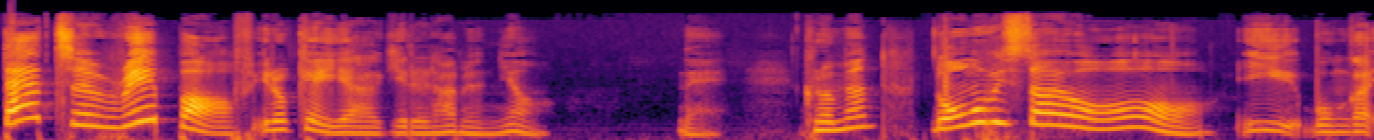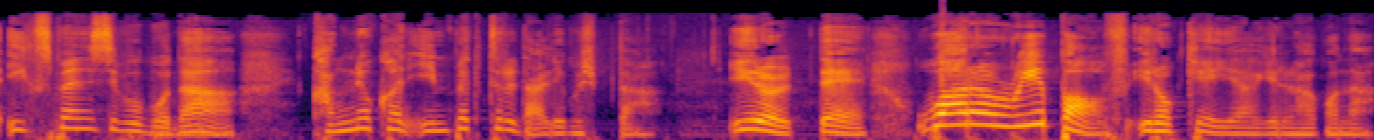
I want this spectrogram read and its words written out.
that's a rip-off. 이렇게 이야기를 하면요. 네. 그러면 너무 비싸요. 이 뭔가 expensive보다 강력한 임팩트를 날리고 싶다. 이럴 때 what a rip-off 이렇게 이야기를 하거나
